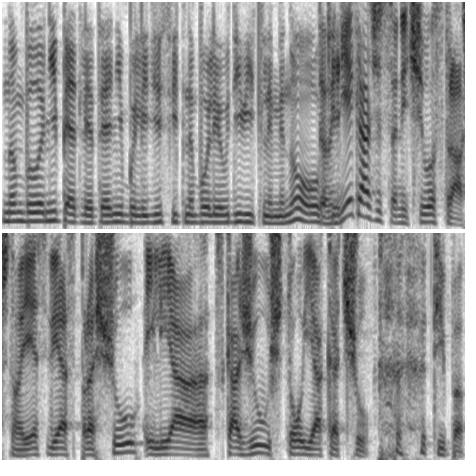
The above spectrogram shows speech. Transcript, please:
нам было не 5 лет, и они были действительно более удивительными. Но окей. Мне кажется, ничего страшного, если я спрошу или я скажу, что я хочу. Типа,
